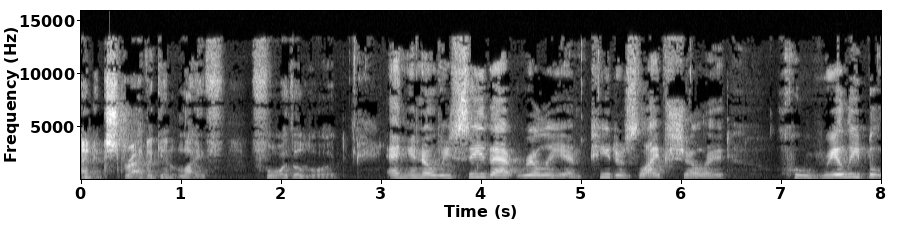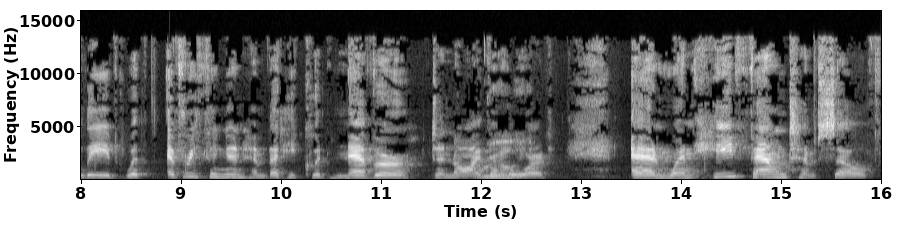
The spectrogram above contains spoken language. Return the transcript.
an extravagant life for the Lord. And you know, we see that really in Peter's life, Shelley, who really believed with everything in him that he could never deny the Lord. And when he found himself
